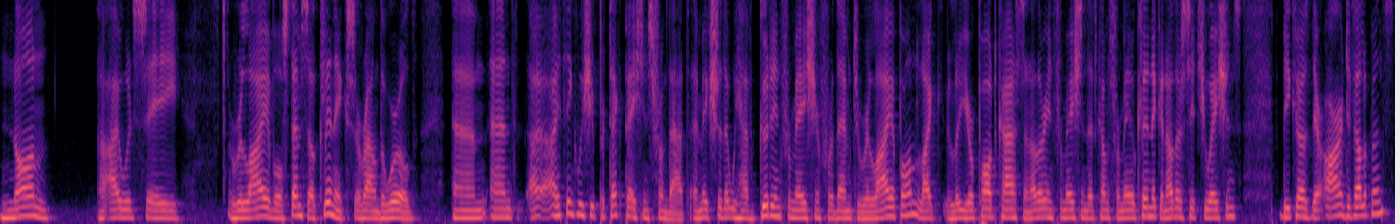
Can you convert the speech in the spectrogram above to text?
non, uh, I would say, reliable stem cell clinics around the world. Um, and I, I, think we should protect patients from that and make sure that we have good information for them to rely upon, like your podcast and other information that comes from Mayo Clinic and other situations, because there are developments,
